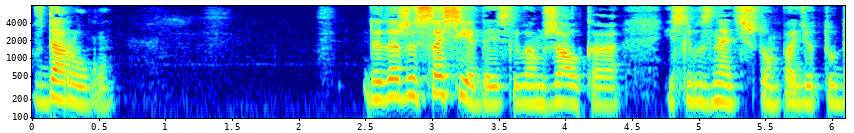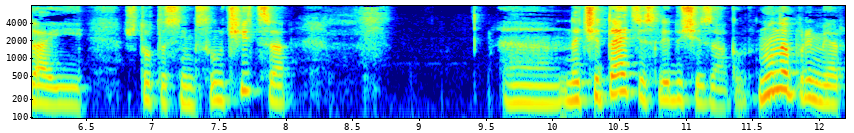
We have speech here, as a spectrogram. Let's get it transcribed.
в дорогу. Да даже соседа, если вам жалко, если вы знаете, что он пойдет туда и что-то с ним случится – э, начитайте следующий заговор. Ну, например,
